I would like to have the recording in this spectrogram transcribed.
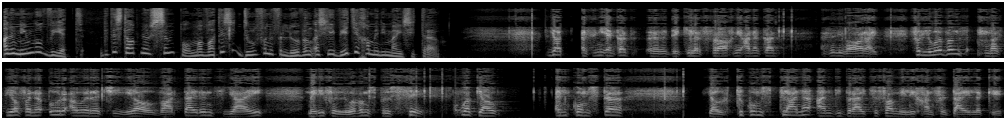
anoniem wil weet. Dit is dalk nou simpel, maar wat is die doel van 'n verloving as jy weet jy gaan met die meisie trou? Ja, as jy nie eintlik 'n ridiculous vraag nie, aan die ander kant is dit die waarheid. Verlovings was deel van 'n oeroue ritueel waar tydens jy met die verlovingsproses ook jou inkomste jou toekomsplanne aan die bruid se familie gaan verduidelik het.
